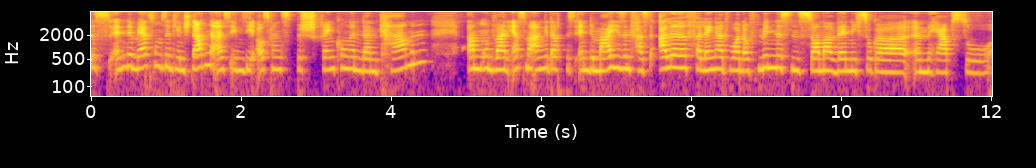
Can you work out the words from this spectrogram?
bis Ende März rum sind die entstanden, als eben die Ausgangsbeschränkungen dann kamen ähm, und waren erstmal angedacht bis Ende Mai. Die sind fast alle verlängert worden auf mindestens Sommer, wenn nicht sogar im Herbst, so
